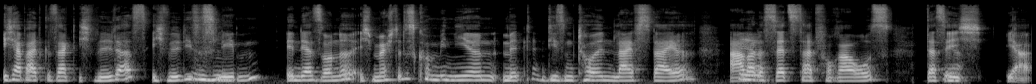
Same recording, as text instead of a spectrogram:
ich habe halt gesagt, ich will das, ich will dieses mhm. Leben in der Sonne, ich möchte das kombinieren mit okay. diesem tollen Lifestyle, aber ja. das setzt halt voraus, dass ja. ich, ja,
